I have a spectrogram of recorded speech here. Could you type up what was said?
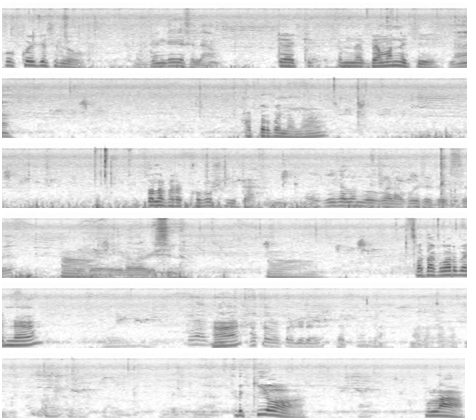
কো- কই গেছিল? ব্যাংকে গেছিলাম। কে কে এমনি বেমার নাকি? না। হাতর পায় না না? চলাফেরার খুব অসুবিধা। ওই বিকালম গোড়া পয়সা ঢুকছে। হ্যাঁ। ওটা- কথা কবার পাই না হ্যাঁ? এটা কি পোলা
